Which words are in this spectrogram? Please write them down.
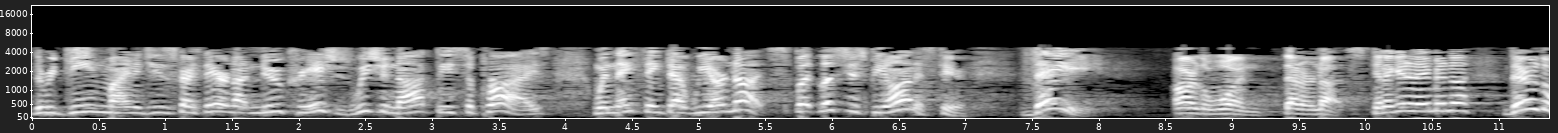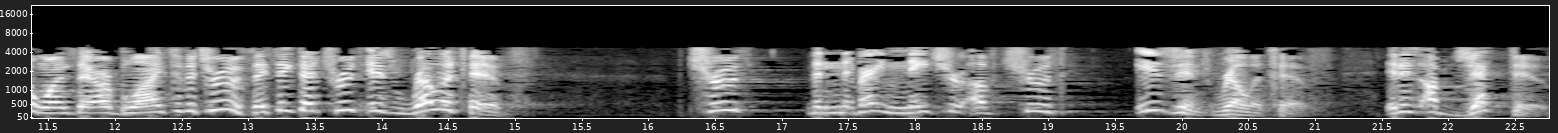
the redeemed mind of Jesus Christ. They are not new creations. We should not be surprised when they think that we are nuts. But let's just be honest here. They are the ones that are nuts. Can I get an amen? They're the ones that are blind to the truth. They think that truth is relative. Truth, the very nature of truth isn't relative. It is objective.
